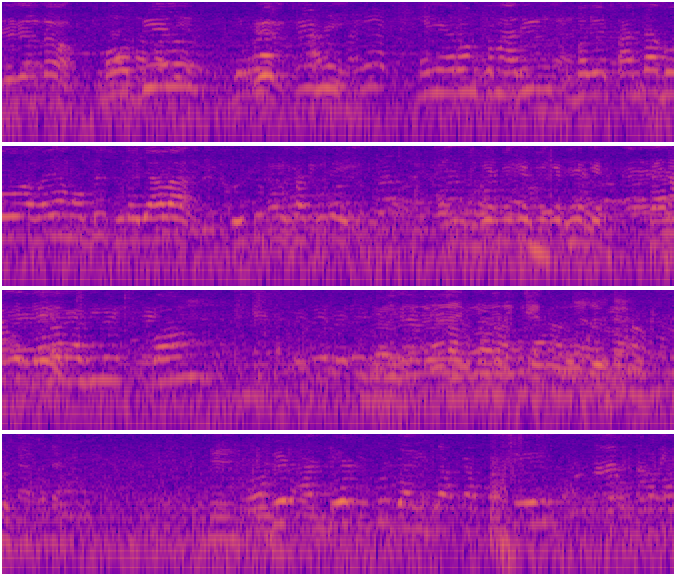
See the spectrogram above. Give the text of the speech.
Dirianto. Mobil gerakkan menyerong kemari sebagai tanda bahwa saya mobil sudah jalan. 71 E. Mikir, mikir, mikir, mikir. Sekarang kita kasih uang. Mobil ambil itu dari belakang kaki. Mobil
